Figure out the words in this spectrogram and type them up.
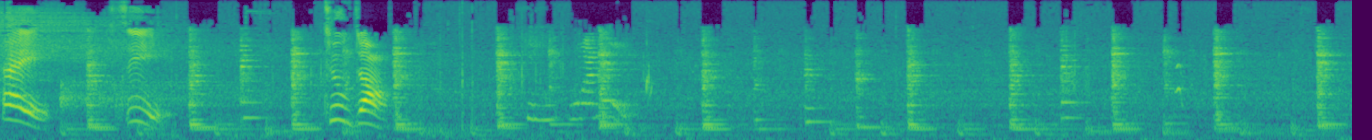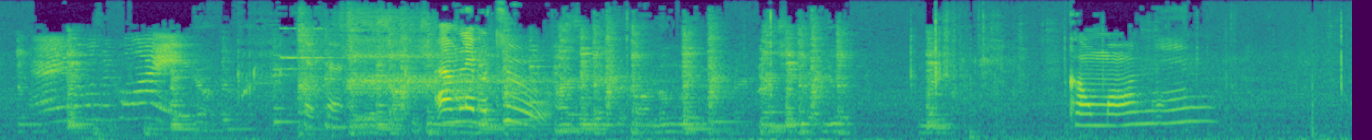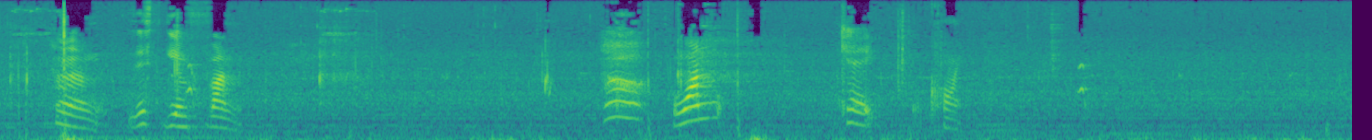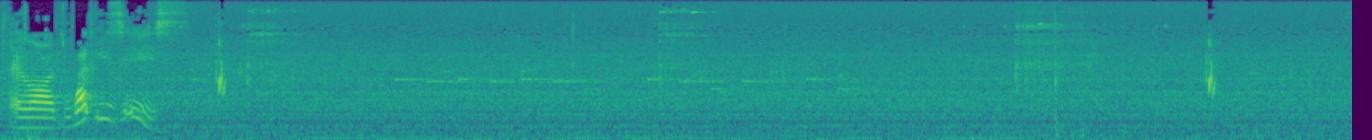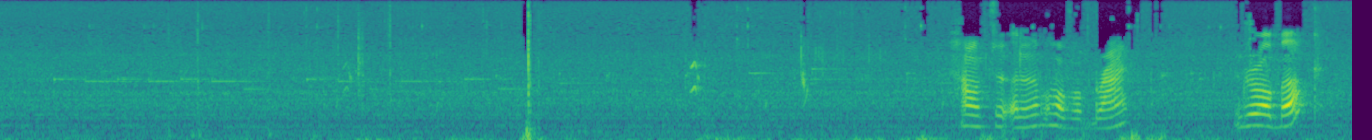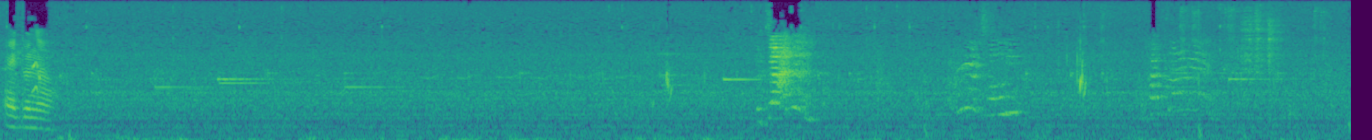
Hey, see, two dogs. I'm level two. Come on in. Hmm, this game fun. One K coin. My God, what is this? how to unlock a brand, draw a book, I don't know.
